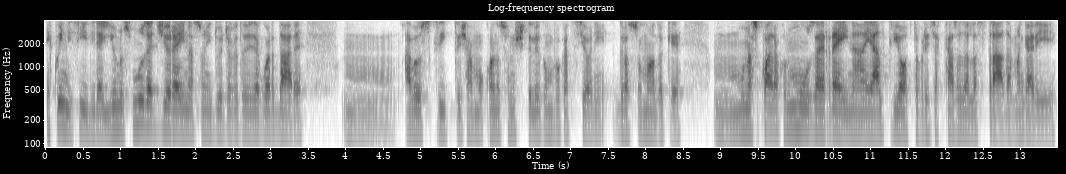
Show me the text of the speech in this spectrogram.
e quindi sì, direi Yunus Musa e Gio Reina sono i due giocatori da guardare. mh, avevo scritto, diciamo, quando sono uscite le convocazioni, grosso modo che mh, una squadra con Musa e Reina e altri otto presi a caso dalla strada, magari,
